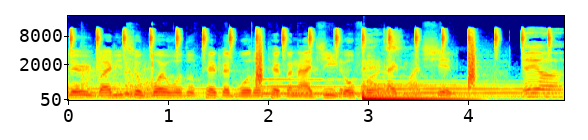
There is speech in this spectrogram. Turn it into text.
good, everybody? It's your boy World of Pheko at World of Pheko on IG. Go for it, like my shit. Yeah, uh,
